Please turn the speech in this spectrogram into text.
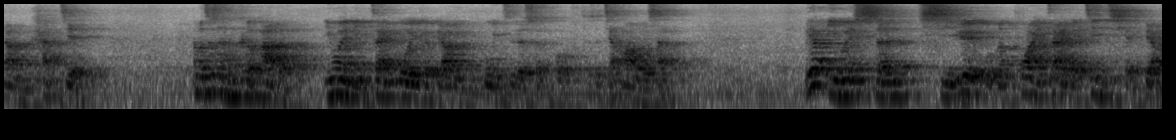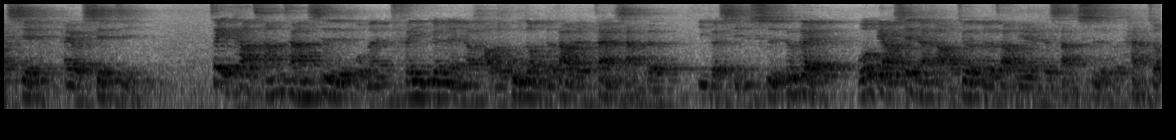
让人看见。那么这是很可怕的，因为你在过一个表里不一致的生活，这是假冒为善。不要以为神喜悦我们外在的金钱表现，还有献祭，这一套常常是我们可以跟人有好的互动，得到人赞赏的一个形式，对不对？我表现的好，就得着别人的赏识和看重。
